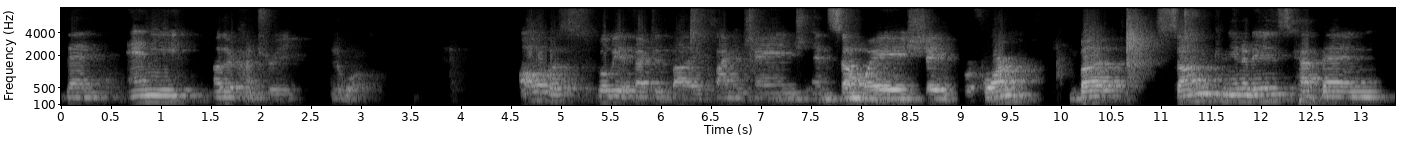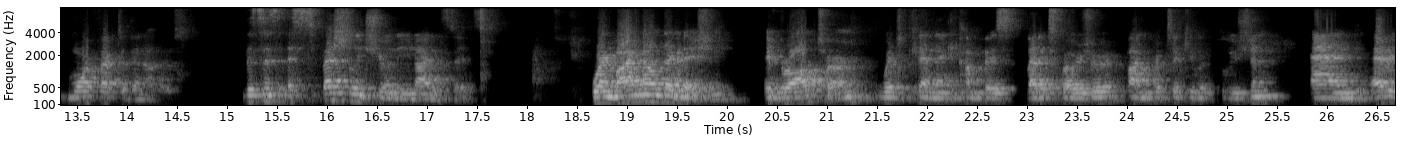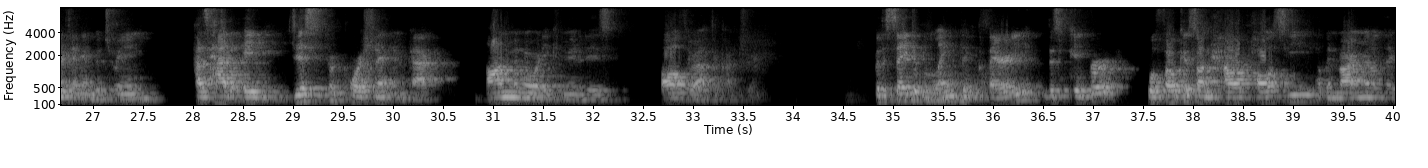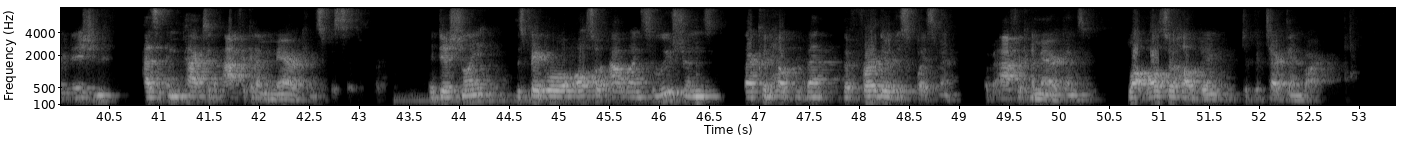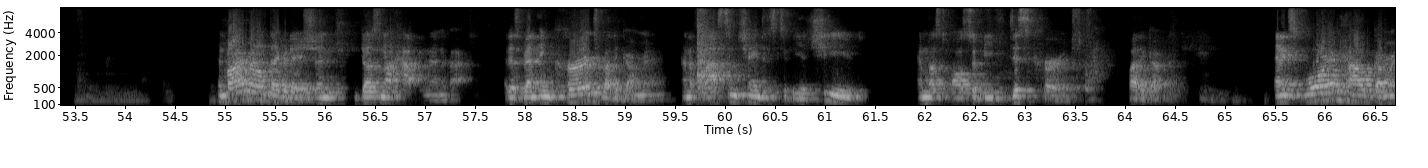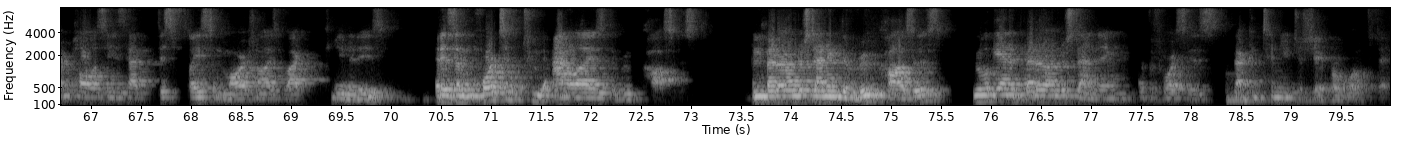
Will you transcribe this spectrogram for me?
than any other country in the world. All of us will be affected by climate change in some way, shape, or form, but some communities have been more affected than others. This is especially true in the United States, where environmental degradation, a broad term which can encompass lead exposure, fine particulate pollution, and everything in between, has had a disproportionate impact on minority communities all throughout the country. For the sake of length and clarity, this paper will focus on how our policy of environmental degradation has impacted African Americans specifically. Additionally, this paper will also outline solutions that could help prevent the further displacement of African Americans while also helping to protect the environment. Environmental degradation does not happen in a vacuum. It has been encouraged by the government, and if lasting changes to be achieved, it must also be discouraged by the government. And exploring how government policies have displaced and marginalized Black communities, it is important to analyze the root causes. In better understanding the root causes, we will gain a better understanding of the forces that continue to shape our world today.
